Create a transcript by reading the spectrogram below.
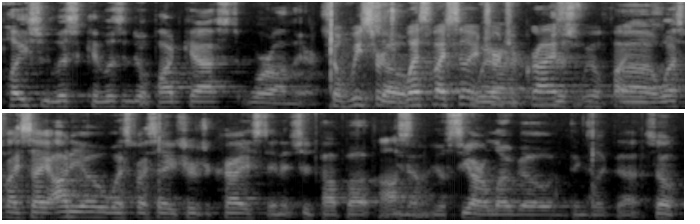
place you listen can listen to a podcast, we're on there. So if we search so West Visalia Church of Christ, just, we'll find uh, West Visalia Audio, West Visalia Church of Christ, and it should pop up. Awesome. You know, you'll see our logo and things like that. So.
